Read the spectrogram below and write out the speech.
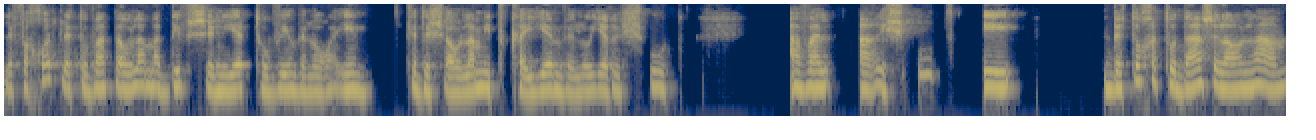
לפחות לטובת העולם עדיף שנהיה טובים ולא רעים, כדי שהעולם יתקיים ולא יהיה רשעות. אבל הרשעות היא, בתוך התודעה של העולם,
